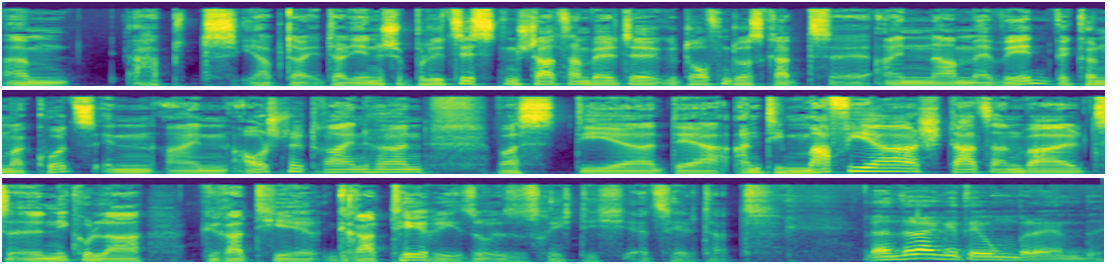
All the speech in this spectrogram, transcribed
Ähm, habt, ihr habt da italienische Polizisten, Staatsanwälte getroffen. Du hast gerade äh, einen Namen erwähnt. Wir können mal kurz in einen Ausschnitt reinhören, was dir der Antimafia-Staatsanwalt äh, Nicola Gratteri, so ist es richtig, erzählt hat. L'andrangheta è un brand,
